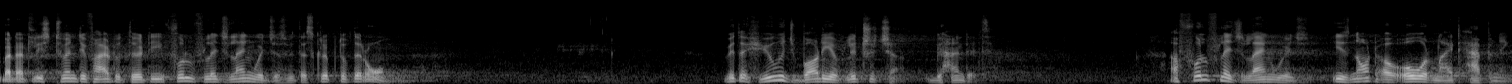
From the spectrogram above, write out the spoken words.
but at least twenty-five to thirty full-fledged languages with a script of their own. With a huge body of literature behind it. A full-fledged language is not a overnight happening.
